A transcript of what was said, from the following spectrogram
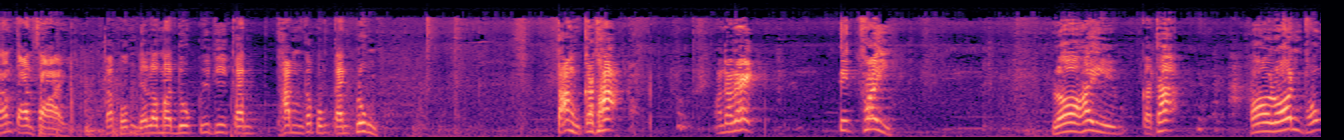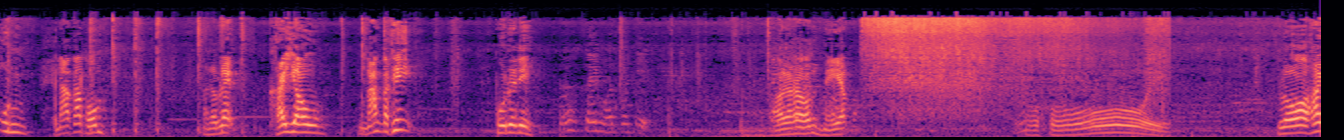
น้ำตาลทรายครับผมเดี๋ยวเรามาดูวิธีการทำครับผมการปรุง ตั้งกระทะอันดับแรกติดไฟรอให้กระทะ พอร้อนพออุ่นนะครับผม อันดับแรกเขย่าน้ำกะทิ พูดด้วยดิเคยหมดปกติเอาละครับผมนี่ครับโอ้โหรอให้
